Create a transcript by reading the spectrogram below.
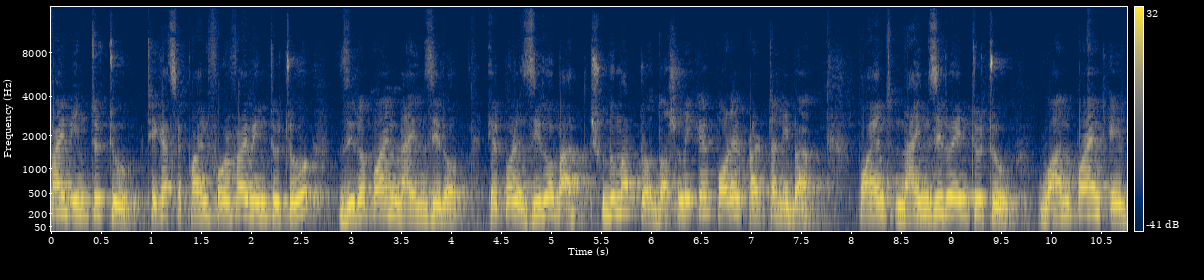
five into two ঠিক আছে? Point four five into two zero point nine zero এরপরে জিরো বাদ, শুধুমাত্র দশমিকের পরের পার্টটা নিবা। Point nine zero into two one point eight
